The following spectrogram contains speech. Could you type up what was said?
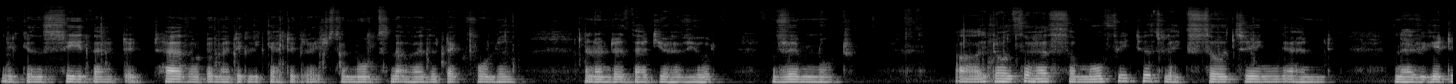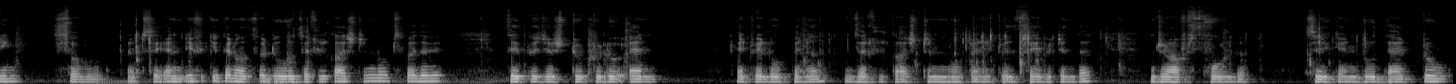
you can see that it has automatically categorized so notes now has a text folder and under that you have your vim note. Uh, it also has some more features like searching and navigating so let's say and if you can also do zettelkasten notes by the way. So if you just do to do n it will open a zettelkasten note and it will save it in the drafts folder. So you can do that too.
